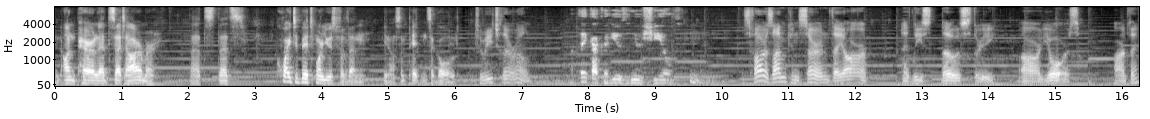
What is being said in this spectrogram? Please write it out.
an unparalleled set of armor. That's that's quite a bit more useful than you know some pittance of gold. To each their own. I think I could use a new shield. Hmm. As far as I'm concerned, they are, at least those three, are yours, aren't they?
